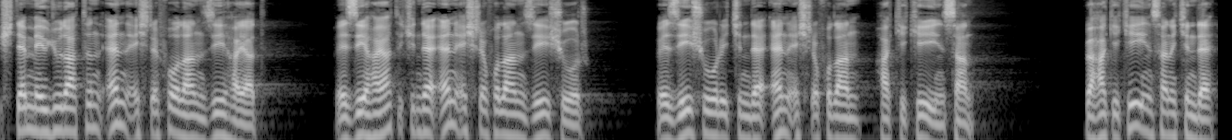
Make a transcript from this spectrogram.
İşte mevcudatın en eşrefi olan zihayat ve zihayat içinde en eşref olan zişur ve zişur içinde en eşref olan hakiki insan ve hakiki insan içinde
